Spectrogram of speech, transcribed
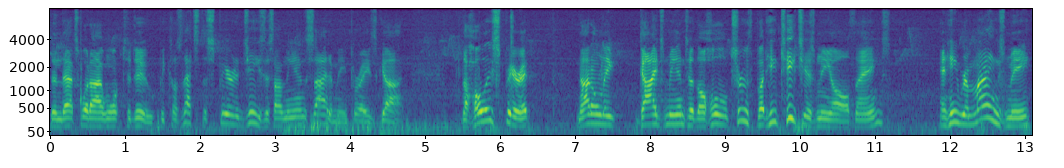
then that's what I want to do because that's the Spirit of Jesus on the inside of me, praise God. The Holy Spirit not only guides me into the whole truth, but He teaches me all things and He reminds me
